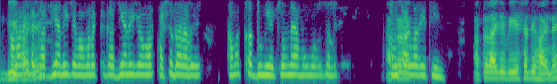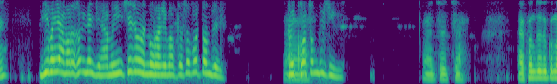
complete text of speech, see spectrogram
আমার একটা গার্জিয়ান হিসেবে আমার একটা গার্জিয়ান হিসেবে আমার পাশে দাঁড়াবে। আমার তো আর দুনিয়া কেউ নাই আমু মরে যাবে। আমি তো আল্লাহর ইতিম আপনার আগে বিয়ে শাদী হয় নাই? জি ভাই আমার হয় নাই যে আমি সেই সময় নুরালি মাদ্রাসা পড়তাম যে। আমি খতম দিছি। আচ্ছা আচ্ছা। এখন যদি কোনো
